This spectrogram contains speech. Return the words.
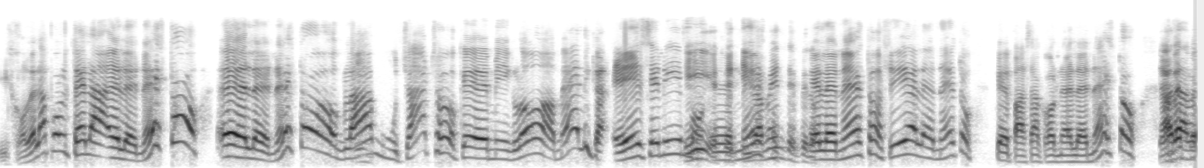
Hijo de la portera, el Ernesto, el Ernesto, gran muchacho que emigró a América. Ese mismo. Sí, Ernesto. efectivamente, pero El Ernesto, sí, el Ernesto. ¿Qué pasa con el Ernesto? A Nada, ver, yo Abelino.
